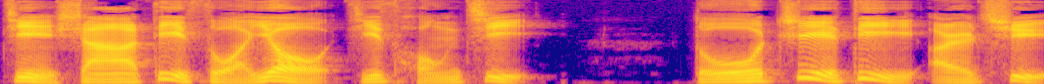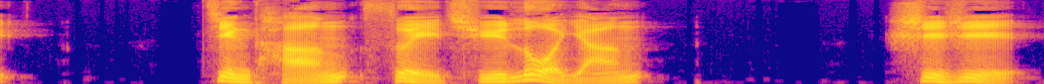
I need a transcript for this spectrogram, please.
尽杀帝左右及从骑，独置地而去。敬堂遂趋洛阳。是日，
